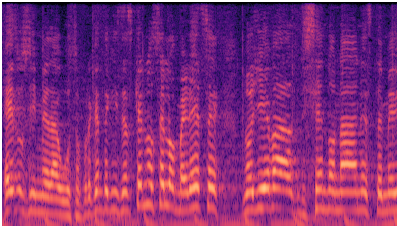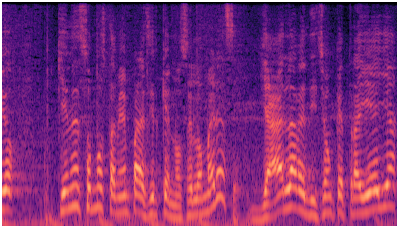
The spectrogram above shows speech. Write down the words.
Eso sí me da gusto. Porque gente que dice, es que no se lo merece, no lleva diciendo nada en este medio. ¿Quiénes somos también para decir que no se lo merece? Ya es la bendición que trae ella,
